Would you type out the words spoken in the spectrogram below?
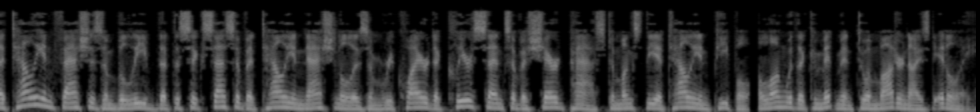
Italian fascism believed that the success of Italian nationalism required a clear sense of a shared past amongst the Italian people, along with a commitment to a modernized Italy.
